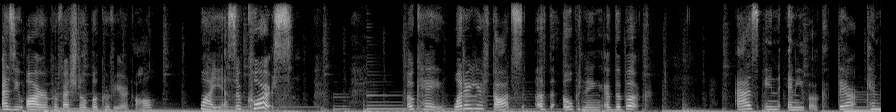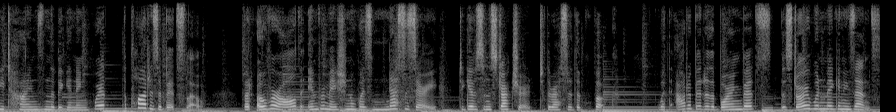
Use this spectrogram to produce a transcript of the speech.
As you are a professional book reviewer and all. Why, yes, of course. okay, what are your thoughts of the opening of the book? As in any book, there can be times in the beginning where the plot is a bit slow, but overall, the information was necessary to give some structure to the rest of the book. Without a bit of the boring bits, the story wouldn't make any sense,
